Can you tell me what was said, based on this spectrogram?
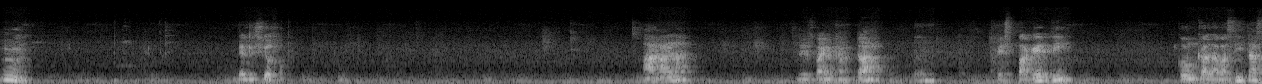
Mmm. Delicioso. Háganla. Les va a encantar. Espagueti con calabacitas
